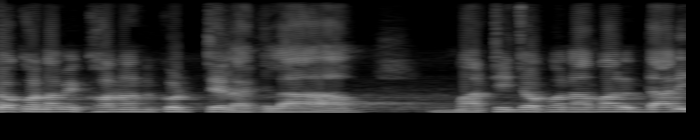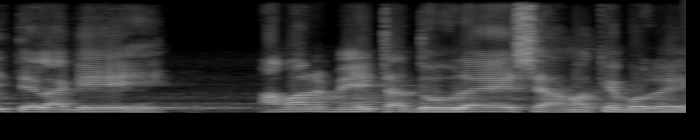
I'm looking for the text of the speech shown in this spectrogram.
যখন আমি খনন করতে লাগলাম, মাটি যখন আমার দাড়িতে লাগে, আমার মেয়েটা দৌড়ায় এসে আমাকে বলে,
